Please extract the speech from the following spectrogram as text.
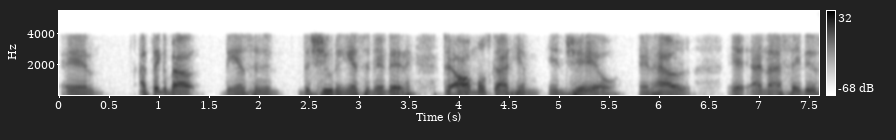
and I think about the incident, the shooting incident that that almost got him in jail, and how and I say this,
